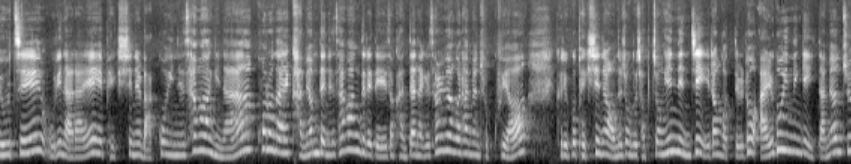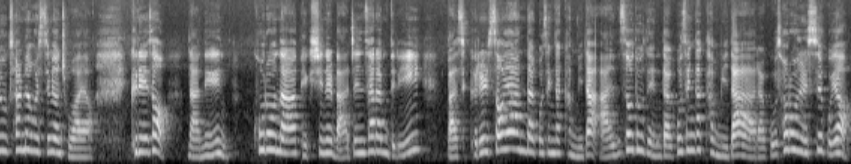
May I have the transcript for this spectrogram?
요즘 우리나라에 백신을 맞고 있는 상황이나 코로나에 감염되는 상황들에 대해서 간단하게 설명을 하면 좋고요. 그리고 백신을 어느 정도 접종했는지 이런 것들도 알고 있는 게 있다면 쭉 설명을 쓰면 좋아요. 그래서 나는 코로나 백신을 맞은 사람들이 마스크를 써야 한다고 생각합니다. 안 써도 된다고 생각합니다. 라고 서론을 쓰고요.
